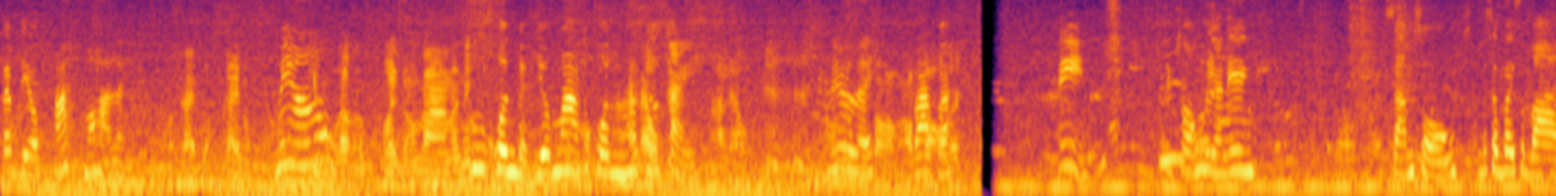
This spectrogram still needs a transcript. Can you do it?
แป๊บเดียวฮะมองหาอะไรเอาไก่บอกไก่บอกไม่เอากินหมูแล้วเอาคอยนานๆแล้วนี่คือคนแบบเยอะมากทุกคนมาซื้อไก่มาแล้ว ไม่เป็นไรต่อเอาป้าต่อปะเลยนี่สิบสองเหรียญเองลองให้สามสองสบายสบาย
